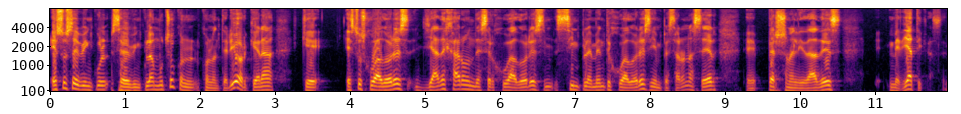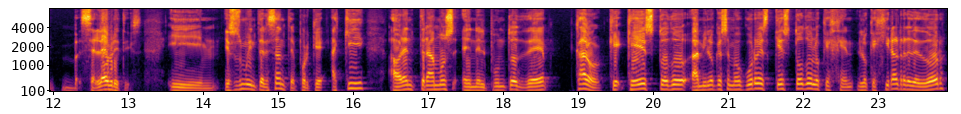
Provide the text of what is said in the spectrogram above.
eso se vincula, se vincula mucho con, lo anterior, que era que estos jugadores ya dejaron de ser jugadores, simplemente jugadores, y empezaron a ser eh, personalidades mediáticas, celebrities. Y, eso es muy interesante porque aquí ahora entramos en el punto de Claro, ¿qué, es todo? A mí lo que se me ocurre es qué es todo lo que, lo que gira alrededor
